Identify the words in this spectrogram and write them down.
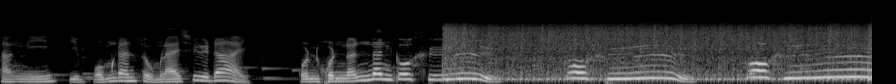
ครั้งนี้ ที่ผมดันสุ่มรายชื่อได้ คนคนนั้นนั่นก็คือ ก็คือ ก็คือ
